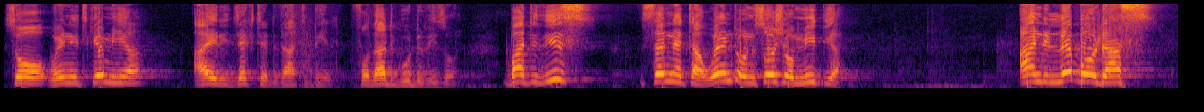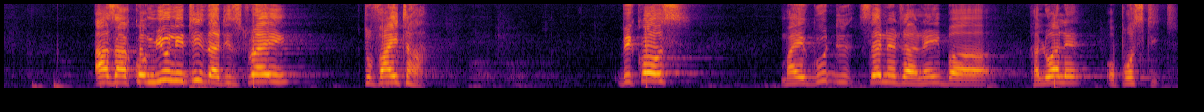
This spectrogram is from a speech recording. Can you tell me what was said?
So when it came here, I rejected that bill for that good reason. But this senator went on social media and labeled us as a community that is trying to fight her. Because my good senator neighbor Khalwale opposed it.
